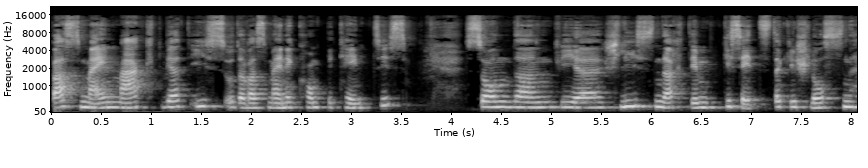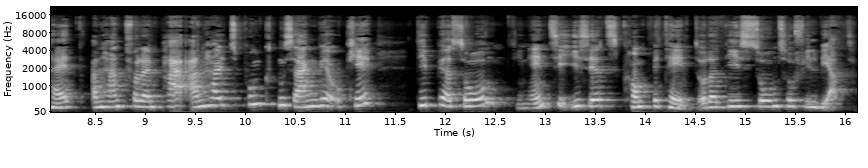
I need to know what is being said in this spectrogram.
was mein Marktwert ist oder was meine Kompetenz ist, sondern wir schließen nach dem Gesetz der Geschlossenheit anhand von ein paar Anhaltspunkten sagen wir, okay, die Person, die nennt sie, ist jetzt kompetent oder die ist so und so viel wert.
